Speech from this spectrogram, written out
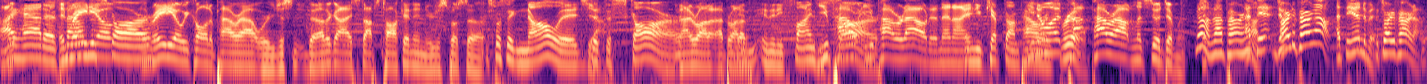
I had a In found radio, the scar. in radio, we call it a power out, where you just the other guy stops talking, and you're just supposed to. You're supposed to acknowledge Yeah. that the scar, And I brought, I brought and, up. and then he finds the You scar, power, you powered out, and then I. and you kept on powering you know what? through. Power out, and let's do it different. no, I'm not powering At out. the- it's already powered out. At the end of it, It's already powered out.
